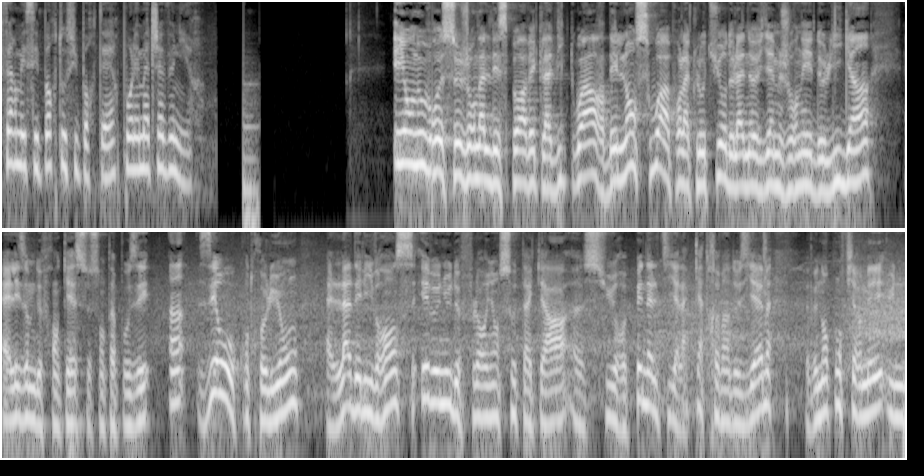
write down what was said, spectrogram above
fermer ses portes aux supporters pour les matchs à venir. Et on ouvre ce journal des sports avec la victoire des Lensois pour la clôture de la neuvième journée de Ligue 1. Les hommes de Francaise se sont imposés 1-0 contre Lyon. La délivrance est venue de Florian Sotaka euh, sur penalty à la 82e, venant confirmer une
